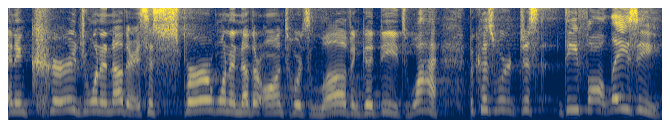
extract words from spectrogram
and encourage one another. It says spur one another on towards love and good deeds. Why? Because we're just default lazy.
